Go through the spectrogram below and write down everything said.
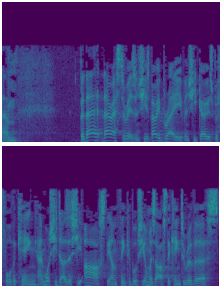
Um, but there, there Esther is, and she's very brave, and she goes before the king. And what she does is she asks the unthinkable. She almost asks the king to reverse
